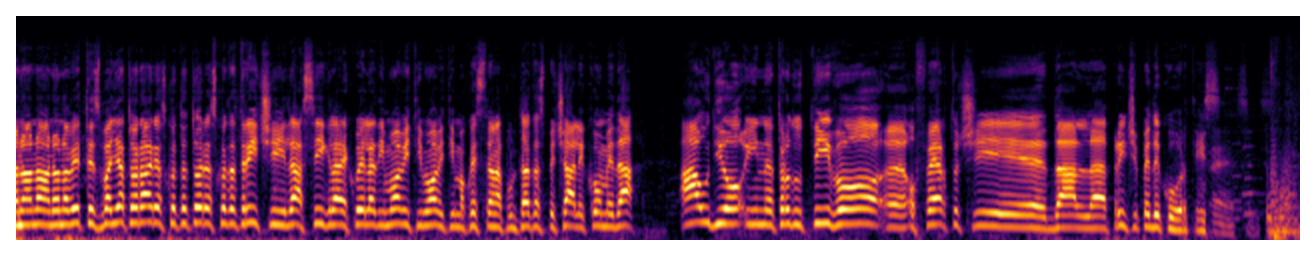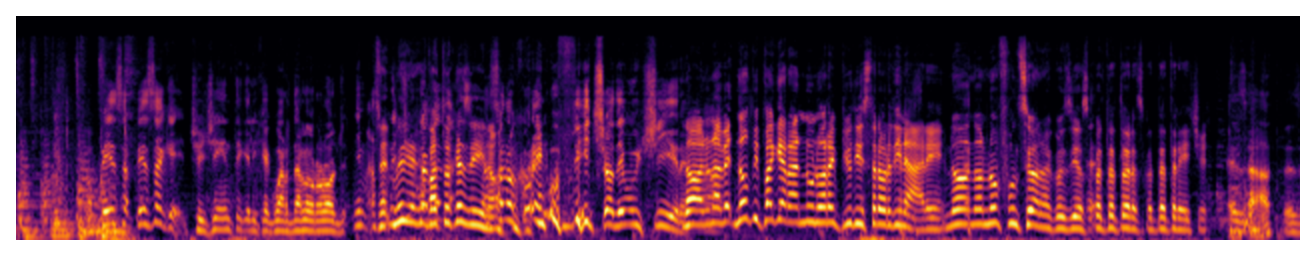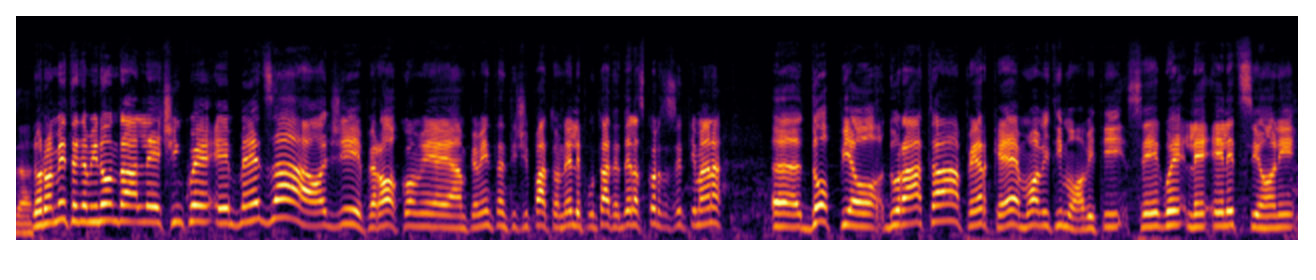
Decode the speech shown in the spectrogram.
No, no, no, non avete sbagliato orario, ascoltatori e ascoltatrici. La sigla è quella di Muoviti, Muoviti, ma questa è una puntata speciale come da audio introduttivo eh, offertoci dal principe De Curtis. Eh, sì, sì. Ma pensa, pensa che c'è gente che lì che guarda l'orologio. Eh, Ma sono Eh, che fatto casino. Ma sono ancora in ufficio, devo uscire. No, non, ave- non vi pagheranno un'ora in più di straordinari. No, no, non funziona così, ascoltatori e ascoltatrici. Esatto, esatto. Normalmente andiamo in onda alle 5 e mezza. Oggi, però, come ampiamente anticipato nelle puntate della scorsa settimana, eh, doppia durata perché Muoviti Muoviti segue le elezioni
